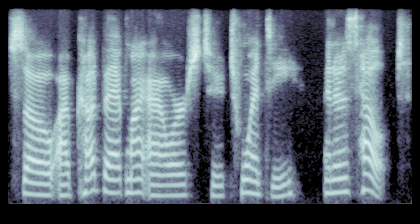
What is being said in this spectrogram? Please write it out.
So I've cut back my hours to 20, and it has helped.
